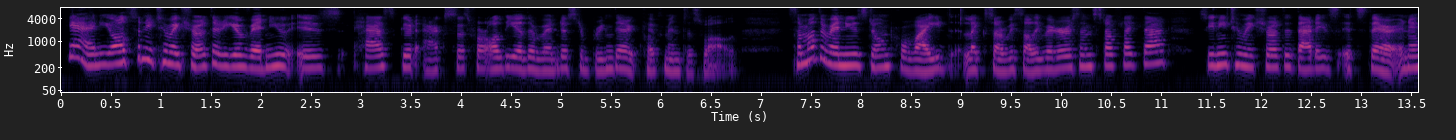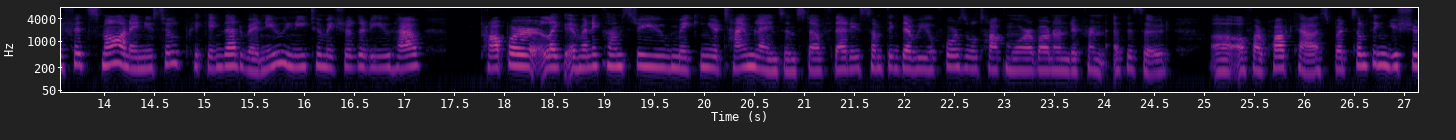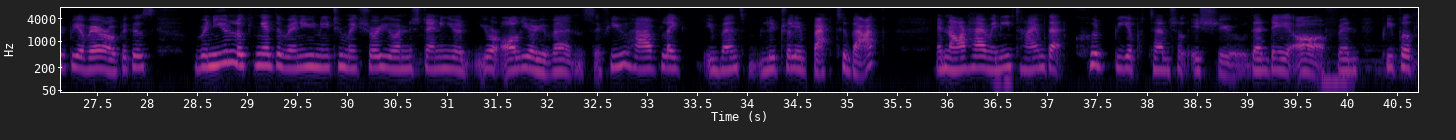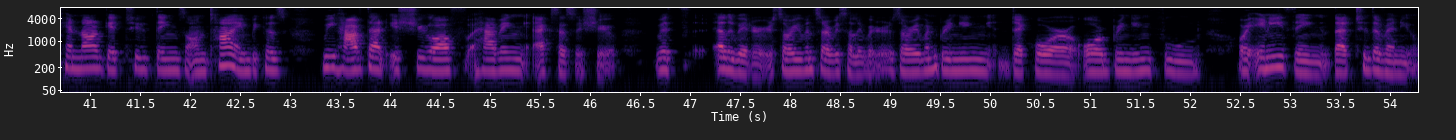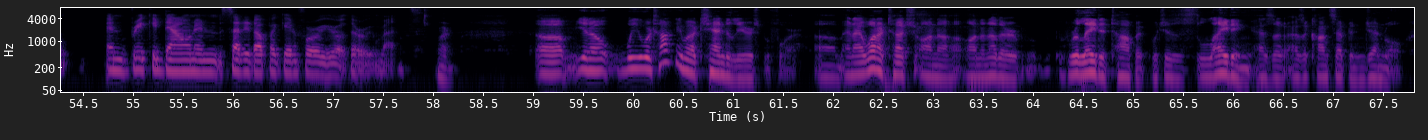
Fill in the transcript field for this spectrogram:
Yeah and you also need to make sure that your venue is has good access for all the other vendors to bring their equipment as well some of the venues don't provide like service elevators and stuff like that so you need to make sure that that is it's there. And if it's not and you're still picking that venue you need to make sure that you have proper like when it comes to you making your timelines and stuff that is something that we of course will talk more about on different episode uh, of our podcast but something you should be aware of because when you're looking at the venue you need to make sure you're understanding your your all your events. If you have like events literally back to back and not have any time that could be a potential issue that day off and people cannot get to things on time because we have that issue of having access issue with elevators or even service elevators or even bringing decor or bringing food or anything that to the venue and break it down and set it up again for your other events. Right. Um, you know, we were talking about chandeliers before, um, and I want to touch on a, on another related topic, which is lighting as a as a concept in general.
